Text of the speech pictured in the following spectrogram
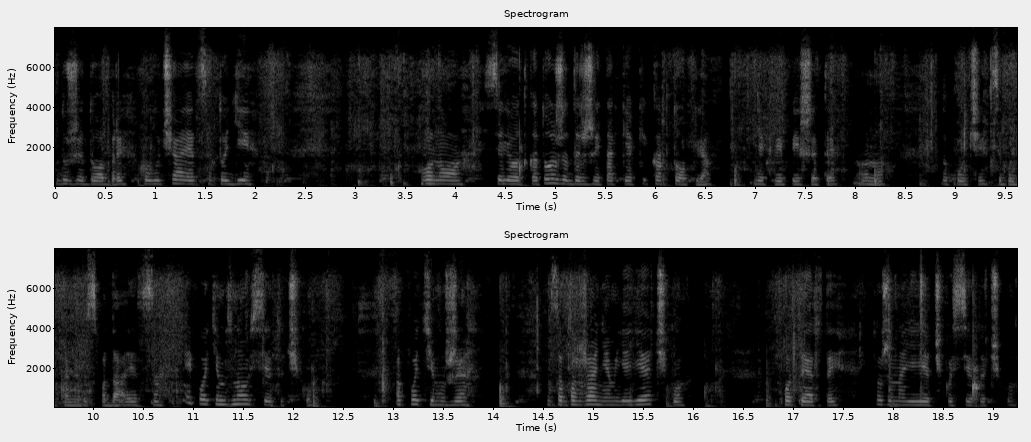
дуже добре. Получається тоді воно сельодка теж держить, так як і картопля, як ви пишете. Воно до кучі цибулька не розпадається. І потім знову сіточку. А потім вже за бажанням яєчко потерти. Теж на яєчко сіточку.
